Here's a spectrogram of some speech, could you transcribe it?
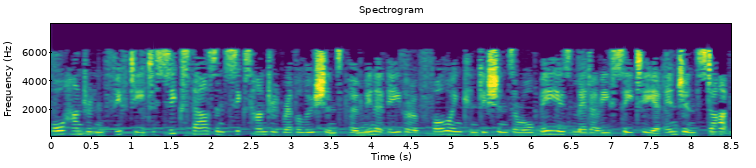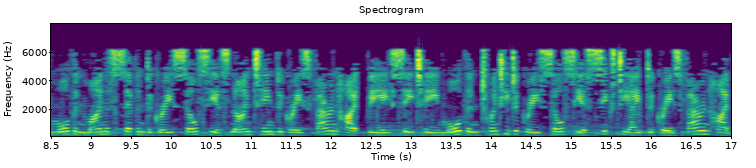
450 to 6600 revolutions per minute. Either of following conditions are or B is meta ECT at engine start more than minus 7 degrees Celsius 19 degrees Fahrenheit BECT more than 20 degrees Celsius 68 degrees Fahrenheit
